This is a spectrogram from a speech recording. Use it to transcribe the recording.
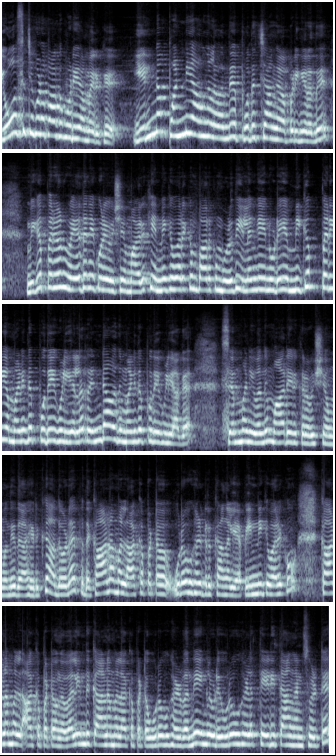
யோசிச்சு கூட பார்க்க முடியாமல் இருக்குது என்ன பண்ணி அவங்கள வந்து புதைச்சாங்க அப்படிங்கிறது மிகப்பெரிய ஒரு வேதனைக்குரிய விஷயமா இருக்குது இன்னைக்கு வரைக்கும் பார்க்கும் பொழுது இலங்கையினுடைய மிகப்பெரிய மனித புதைகுழிகளில் ரெண்டாவது மனித புதைகுழியாக செம்மணி வந்து மாறி இருக்கிற விஷயம் வந்து இதாக இருக்குது அதோட இப்போ இந்த காணாமல் ஆக்கப்பட்ட உறவுகள் இருக்காங்க இல்லையா? இப்போ இன்றைக்கி வரைக்கும் காணாமல் ஆக்கப்பட்டவங்க வலிந்து காணாமல் ஆக்கப்பட்ட உறவுகள் வந்து எங்களுடைய உறவுகளை தேடித்தாங்கன்னு சொல்லிட்டு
